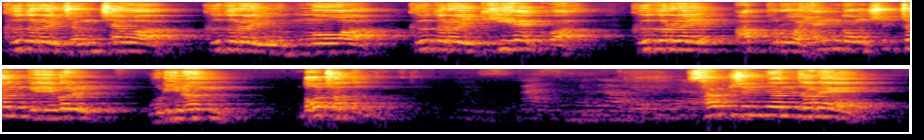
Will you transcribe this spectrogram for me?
그들의 정체와 그들의 음모와 그들의 기획과 그들의 앞으로 행동 실천 계획을 우리는 놓쳤던 겁니다. 30년 전에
